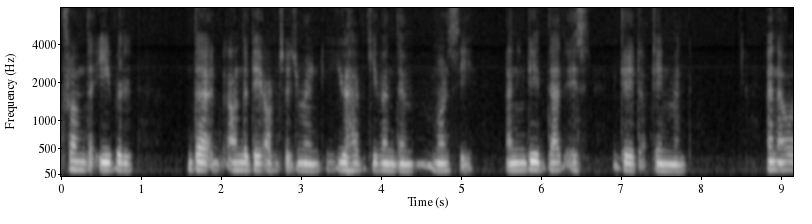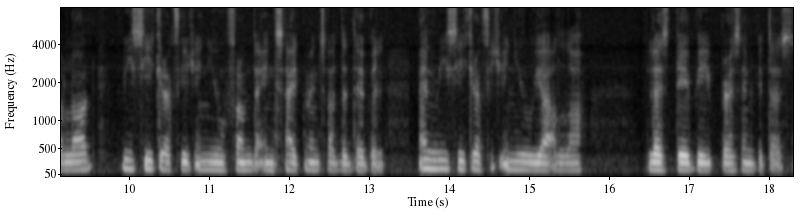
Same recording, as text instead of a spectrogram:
from the evil the, on the day of judgment, you have given them mercy. And indeed, that is great attainment. And our Lord, we seek refuge in you from the incitements of the devil and we seek refuge in you, Ya Allah, lest they be present with us.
